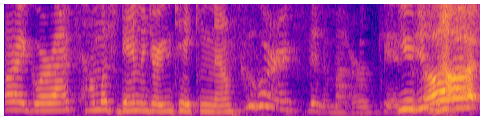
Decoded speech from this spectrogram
All right, Gorax, how much damage are you taking now? Gorak's been in my herb kit. You just Ah!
